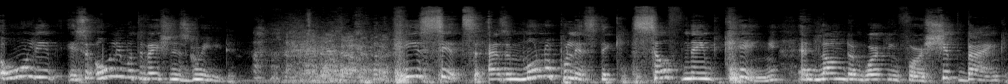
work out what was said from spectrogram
only his only motivation is greed. he sits as a monopolistic, self-named king in London working for a shit bank,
